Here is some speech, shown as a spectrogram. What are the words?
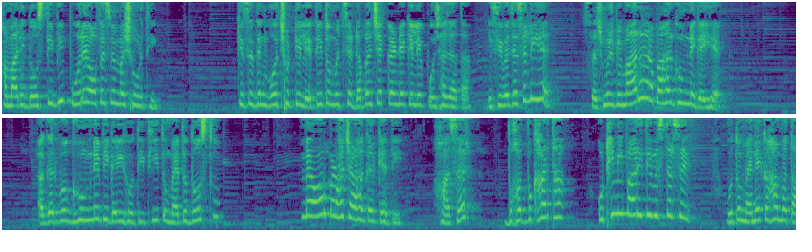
हमारी दोस्ती भी पूरे ऑफ़िस में मशहूर थी। किसी दिन वो छुट्टी लेती तो मुझसे डबल चेक करने के लिए पूछा जाता। इसी वजह से ली है। सचमुच बीमार है या बाहर घूमने गई है? अगर वो घूमने भी गई होती थी तो मैं तो दोस्त हूँ। मैं और बढ़ा चढ़ा कर कहती हाँ सर, बहुत बुखार था। उठ ही नहीं पा रही थी बिस्तर से। वो तो मैंने कहा मता,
